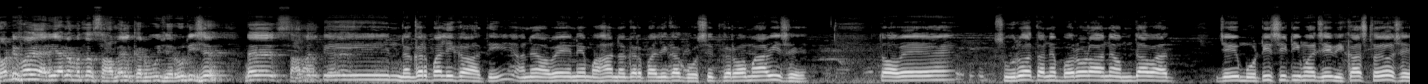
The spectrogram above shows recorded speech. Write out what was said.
નોટિફાઈડ એરિયાને મતલબ સામેલ કરવું જરૂરી છે ને સામેલ નગરપાલિકા હતી અને હવે એને મહાનગરપાલિકા ઘોષિત કરવામાં આવી છે. તો હવે સુરત અને બરોડા અને અમદાવાદ જેવી મોટી સિટીમાં જે વિકાસ થયો છે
